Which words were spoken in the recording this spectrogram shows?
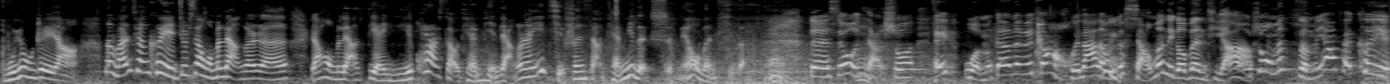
不用这样，那完全可以就像我们两个人，然后我们俩点一块小甜品，两个人一起分享甜蜜的吃，没有问题的。嗯，对，所以我就想说，哎，我们刚刚微微刚好回答了我一个想问的一个问题啊，我说。我们怎么样才可以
